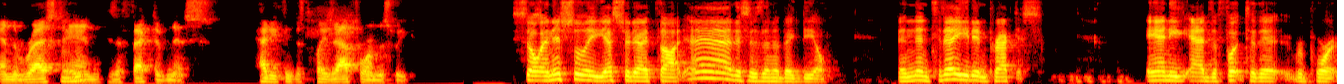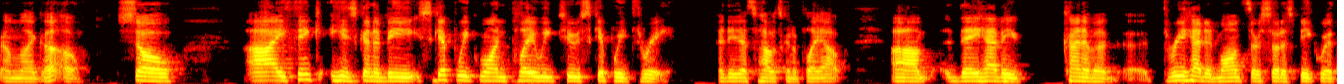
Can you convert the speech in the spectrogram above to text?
and the rest mm-hmm. and his effectiveness. How do you think this plays out for him this week? So initially yesterday I thought, eh, this isn't a big deal. And then today he didn't practice. And he adds a foot to the report. I'm like, uh oh. So I think he's going to be skip week one, play week two, skip week three. I think that's how it's going to play out. Um, they have a kind of a, a three-headed monster, so to speak, with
